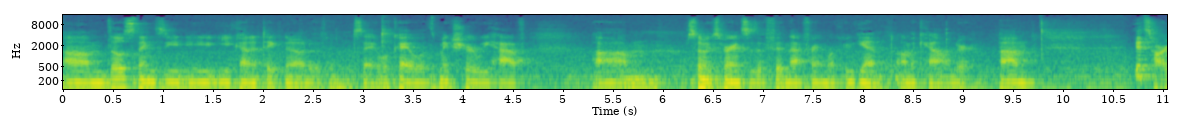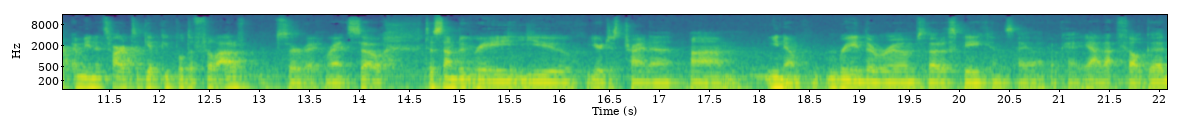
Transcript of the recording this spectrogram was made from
um, those things you, you, you kind of take note of and say okay well, let's make sure we have um, some experiences that fit in that framework again on the calendar um, it's hard i mean it's hard to get people to fill out a survey, right? So to some degree, you you're just trying to um, you know read the room, so to speak, and say like, okay, yeah, that felt good,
